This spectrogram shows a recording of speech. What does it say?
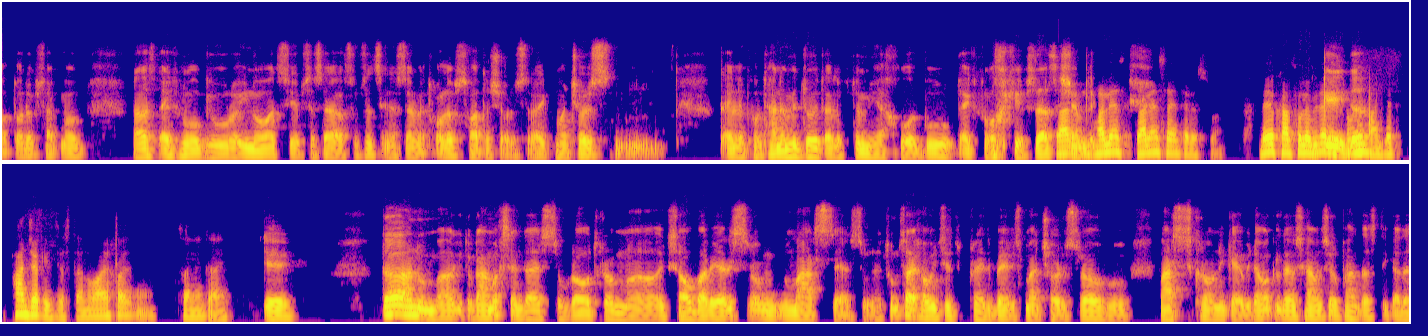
ავტორებს საკმაოდ რაღაც ტექნოლოგიურ ინოვაციებს ესე რაღაცებს წინასწარ მეტყოლებს სხვათა შორის რა იქ მათ შორის ტელეფონ თანამედროვე ტელეფონთან მიახლოებულ ტექნოლოგიებს და ასე შემდეგ. ძალიან ძალიან საინტერესოა. მე ქართველებიდან ისე ფანჯაკიძესთან, ნუ აი ხა ძალიან კაი. კი. და ანუ მაგითო გამახსენდა ეს უბრალოდ რომ იქ საუბარი არის რომ მარსზე არის უბრალოდ თუმცა ახლა ვიცით ფრედბერის მათ შორის რომ მარსის ქრონიკები და მოკლედ სამეცნიერო ფანტასტიკა და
